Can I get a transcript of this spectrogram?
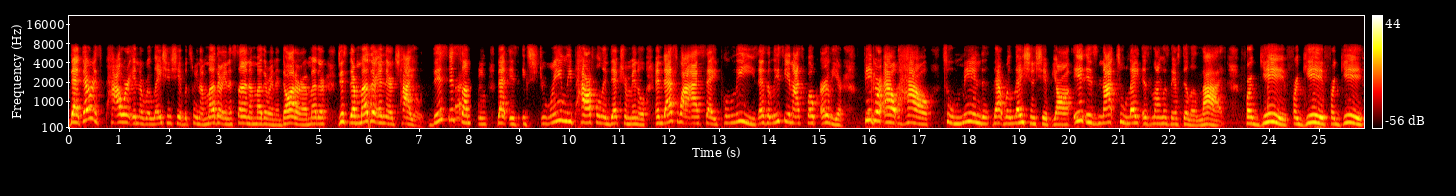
that there is power in the relationship between a mother and a son, a mother and a daughter, a mother, just their mother and their child. This is something that is extremely powerful and detrimental. And that's why I say, please, as Alicia and I spoke earlier, figure out how to mend that relationship, y'all. It is not too late as long as they're still alive. Forgive, forgive, forgive.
